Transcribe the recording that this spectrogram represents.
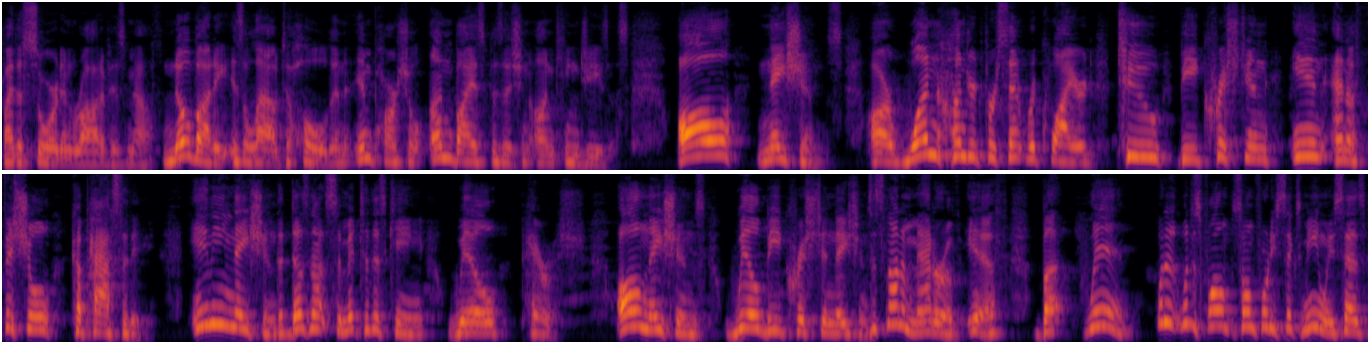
by the sword and rod of his mouth. Nobody is allowed to hold an impartial, unbiased position on King Jesus. All nations are 100% required to be Christian in an official capacity. Any nation that does not submit to this king will perish. All nations will be Christian nations. It's not a matter of if, but when. What, does Psalm 46 mean when he says,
